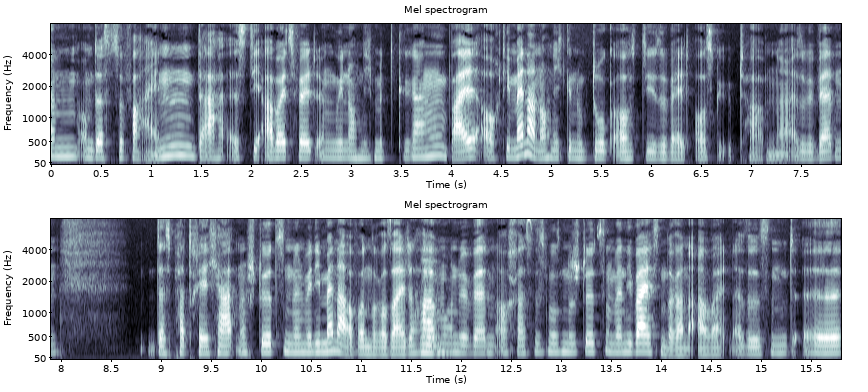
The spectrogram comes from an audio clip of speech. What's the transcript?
ähm, um das zu vereinen. Da ist die Arbeitswelt irgendwie noch nicht mitgegangen, weil auch die Männer noch nicht genug Druck aus diese Welt ausgeübt haben. Ne? Also wir werden das Patriarchat nur stürzen, wenn wir die Männer auf unserer Seite haben und wir werden auch Rassismus nur stürzen, wenn die Weißen daran arbeiten. Also das sind äh,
